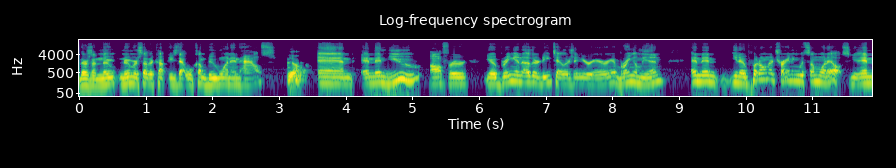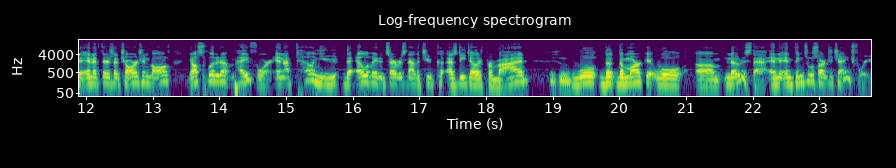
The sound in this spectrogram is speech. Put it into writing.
there's a nu- numerous other companies that will come do one in house. Yeah. and and then you offer you know bring in other detailers in your area, bring them in and then you know put on a training with someone else and and if there's a charge involved y'all split it up and pay for it and i'm telling you the elevated service now that you as detailers provide Mhm. will the, the market will um, notice that and and things will start to change for you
